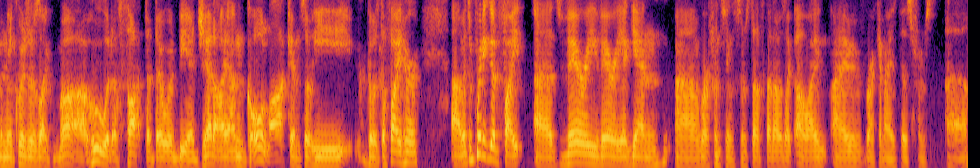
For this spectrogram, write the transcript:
and the Inquisitor's like, "Wow, who would have thought that there would be a Jedi on Golak?" And so he goes to fight her. Um, it's a pretty good fight. Uh, it's very, very again uh, referencing some stuff that I was like, "Oh, I I recognize this from." Uh,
